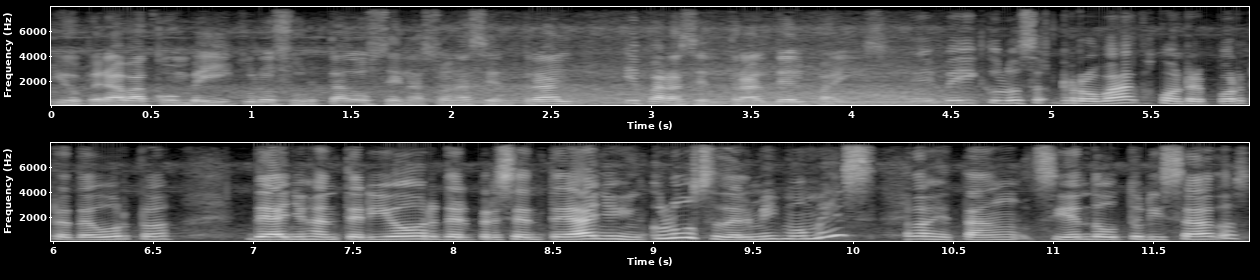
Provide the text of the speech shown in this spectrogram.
y operaba con vehículos hurtados en la zona central y paracentral del país. Hay vehículos robados con reportes de hurto de años anteriores, del presente año, incluso del mismo mes. Están siendo utilizados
